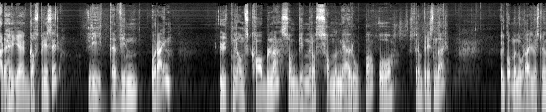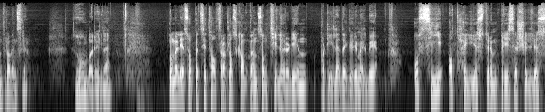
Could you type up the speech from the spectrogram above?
Er det høye gasspriser? Lite vind og regn? Utenlandskablene som binder oss sammen med Europa og strømprisen der? Velkommen Ola Elvestuen fra Venstre. Jo, bare hyggelig. Nå må jeg lese opp et sitat fra Klassekampen som tilhører din partileder Guri Melby. Å si at høye strømpriser skyldes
